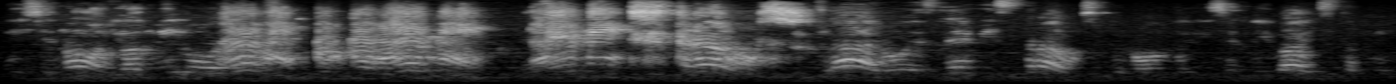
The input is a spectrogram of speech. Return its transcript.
Me dice, no, yo admiro a... Levi, Levi Strauss. Claro, es Levi Strauss, pero le dicen Levi's también.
